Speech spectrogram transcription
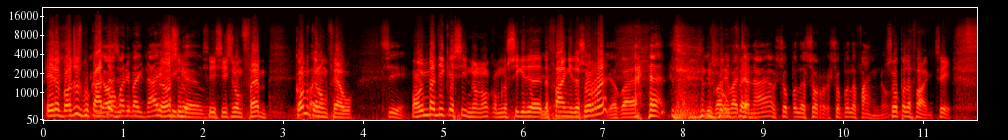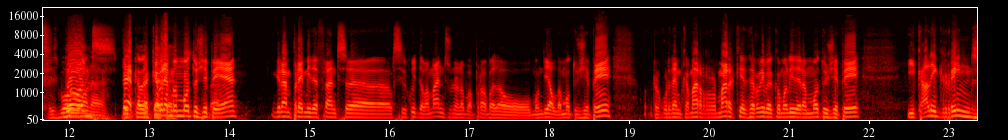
eren bons els bocates. Jo anar, no, sí si no, que- Sí, sí, si no en fem. Com que no en feu? Sí. A mi em van dir que sí, no, no, com no sigui de, de fang i de sorra. Jo quan, jo quan No hi vaig fem. anar, sopa de, sorra, sopa de fang, no? Sopa de fang, sí. És molt bona. doncs, ben Pep, acabarem amb MotoGP, eh? Gran Premi de França al circuit de Le Mans, una nova prova del Mundial de MotoGP. Recordem que Marc Márquez arriba com a líder en MotoGP i Àlex Rins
